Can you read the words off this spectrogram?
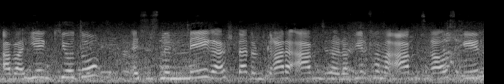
aber hier in Kyoto, es ist eine mega Stadt und gerade abends, ihr sollt auf jeden Fall mal abends rausgehen.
